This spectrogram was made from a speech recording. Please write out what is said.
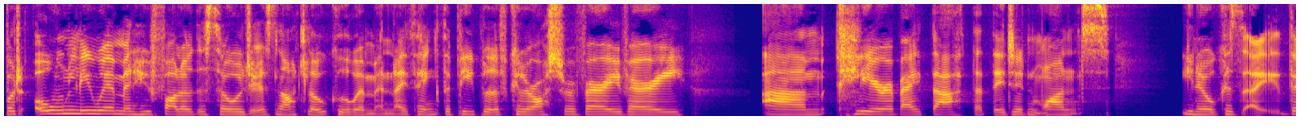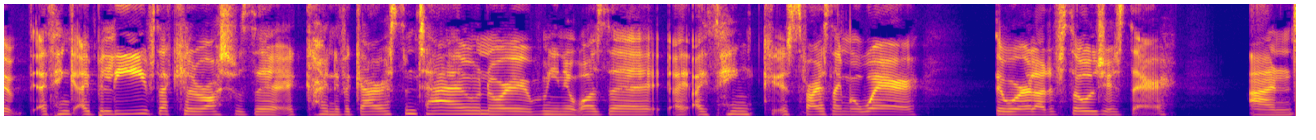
but only women who follow the soldiers, not local women. I think the people of Kilrush were very, very um, clear about that. That they didn't want, you know, because I, the, I think I believe that Kilrush was a, a kind of a garrison town, or I mean, it was a. I, I think, as far as I'm aware, there were a lot of soldiers there, and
